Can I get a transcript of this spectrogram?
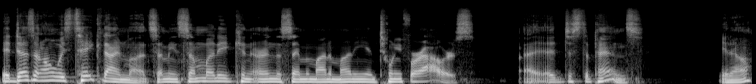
It doesn't always take nine months. I mean, somebody can earn the same amount of money in 24 hours. It just depends, you know?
